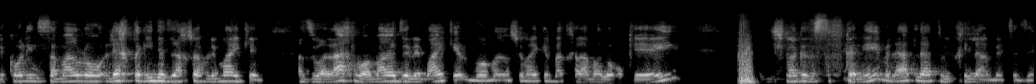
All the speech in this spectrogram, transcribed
וקולינס אמר לו, לך תגיד את זה עכשיו למייקל. אז הוא הלך והוא אמר את זה למייקל, והוא אמר שמייקל בהתחלה אמר לו, אוקיי, נשמע כזה ספקני, ולאט לאט הוא התחיל לאמץ את זה.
